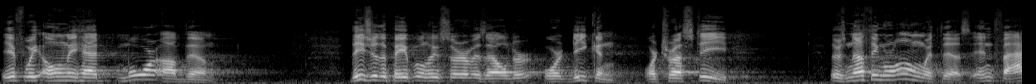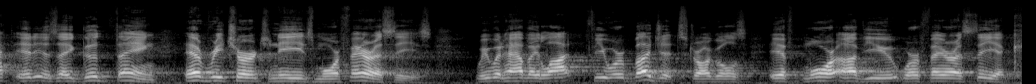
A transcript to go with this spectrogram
If we only had more of them. These are the people who serve as elder or deacon or trustee. There's nothing wrong with this. In fact, it is a good thing. Every church needs more Pharisees. We would have a lot fewer budget struggles if more of you were Pharisaic.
